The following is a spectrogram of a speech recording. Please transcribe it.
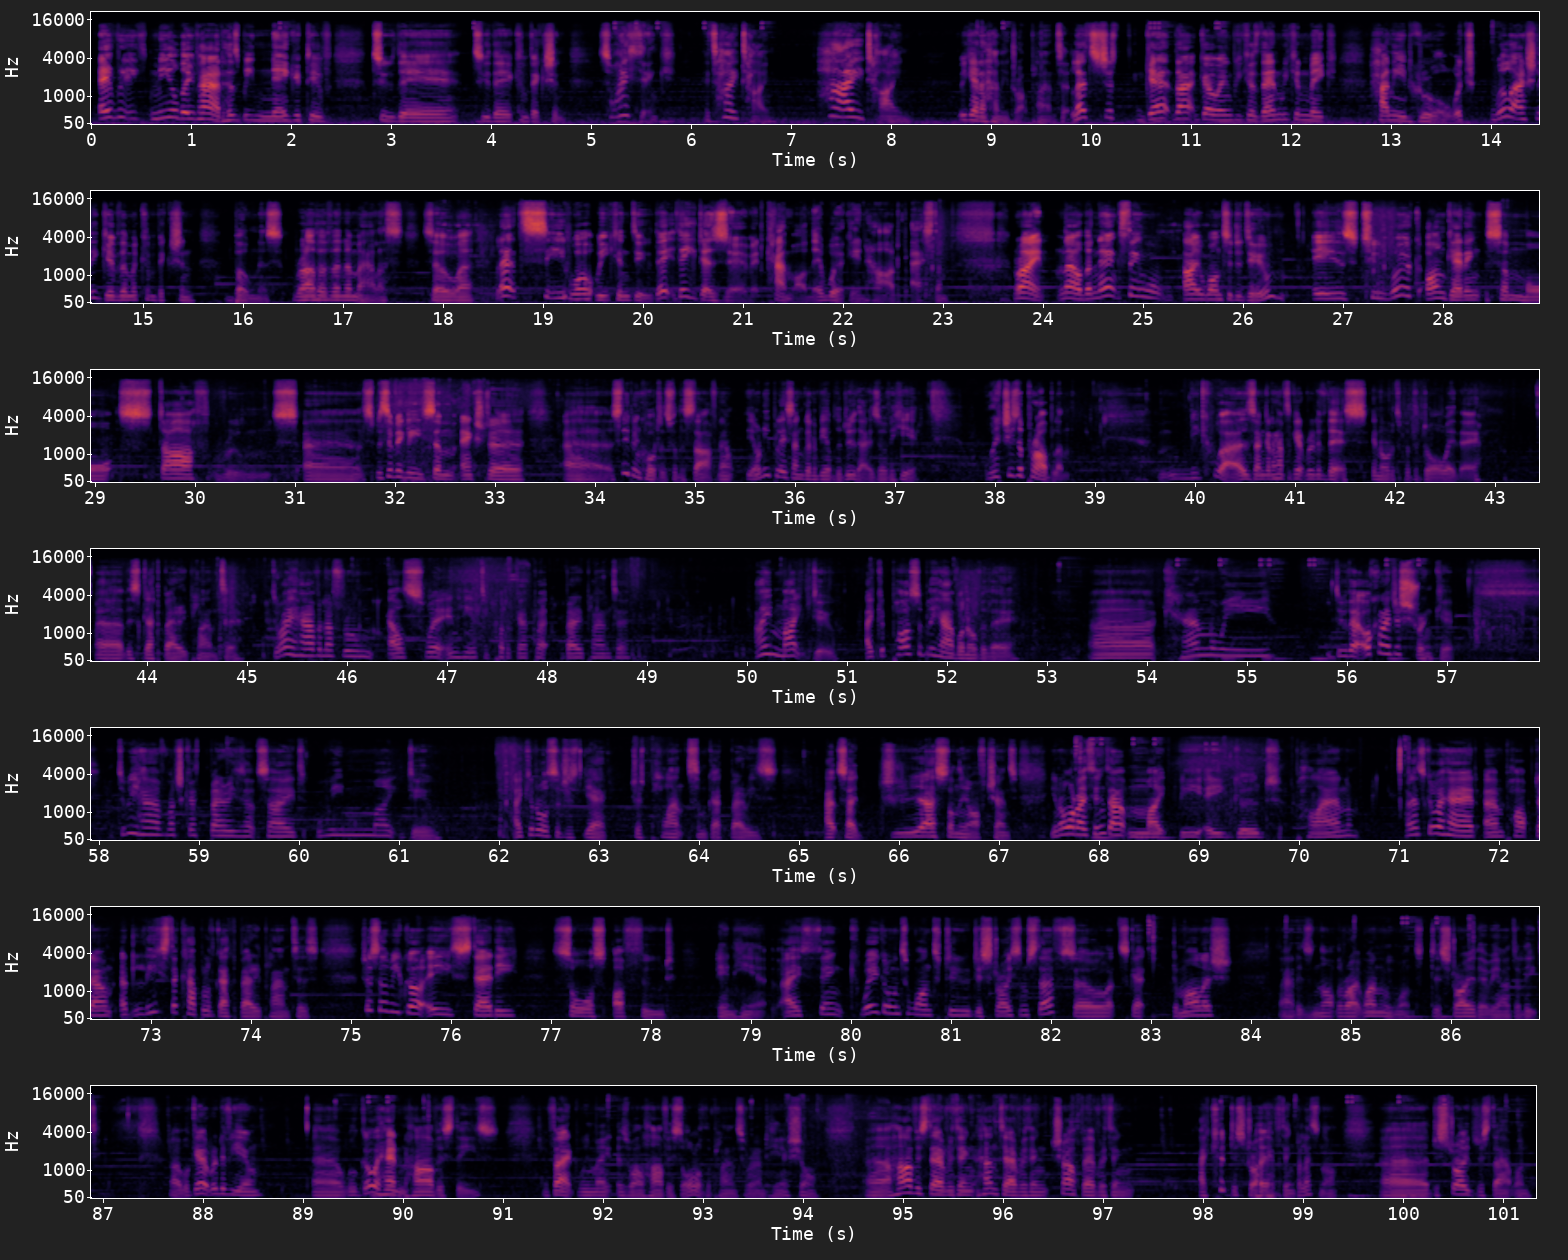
every meal they've had has been negative to their to their conviction. So I think it's high time, high time we get a honey drop plant. Let's just get that going because then we can make honeyed gruel, which will actually give them a conviction bonus rather than a malus. So uh, let's see what we can do. They, they deserve it. Come on, they're working hard, bless them. Right, now the next thing I wanted to do is to work on getting some more staff rooms. Uh, specifically, some extra uh, sleeping quarters for the staff. Now, the only place I'm going to be able to do that is over here, which is a problem. Because I'm going to have to get rid of this in order to put the doorway there. Uh, this gutberry planter. Do I have enough room elsewhere in here to put a gutberry planter? I might do. I could possibly have one over there. Uh, can we do that? Or can I just shrink it? Do we have much gutberries outside? We might do. I could also just, yeah, just plant some gutberries outside just on the off chance. You know what? I think that might be a good plan. Let's go ahead and pop down at least a couple of gutberry planters. Just so we've got a steady source of food in here. I think we're going to want to destroy some stuff. So let's get demolish. That is not the right one. We want to destroy. There we are. Delete. Right, we'll get rid of you. Uh, we'll go ahead and harvest these. In fact, we might as well harvest all of the plants around here. Sure. Uh, harvest everything, hunt everything, chop everything. I could destroy everything, but let's not. Uh, destroy just that one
